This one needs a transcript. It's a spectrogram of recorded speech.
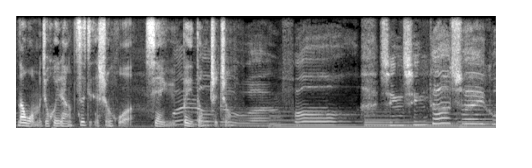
那我们就会让自己的生活陷于被动之中。轻轻地吹过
